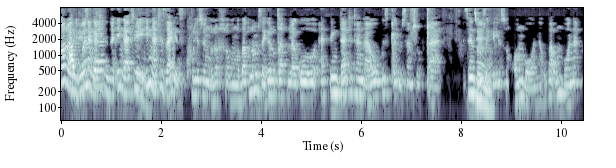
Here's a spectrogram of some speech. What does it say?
Kodwa ndibona ngathi mna ingathi ingathi zange sikhuliswe ngolo hlobo ngoba kulo mzekelo ucaphula kuwo i think ndathetha ngawo kwisiqendu sam sokuqala. Senza umzekeliso ngombona uba umbona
